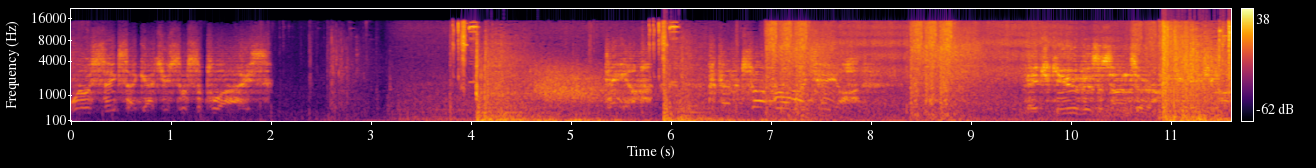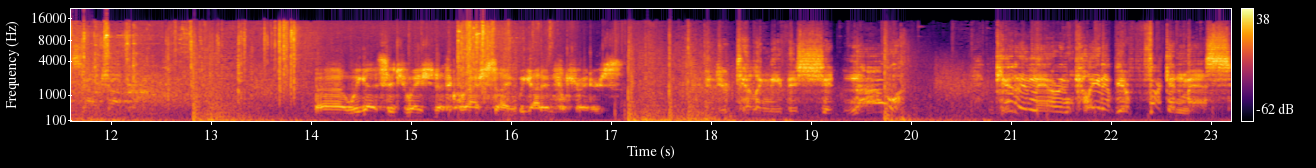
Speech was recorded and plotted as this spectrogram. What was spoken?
106, I got you some supplies. Damn! I got a chopper on my tail. HQ, this is Hunter. Engaging hostile chopper. Uh, we got a situation at the crash site. We got infiltrators. And you're telling me this shit now? Get in there and clean up your fucking mess!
